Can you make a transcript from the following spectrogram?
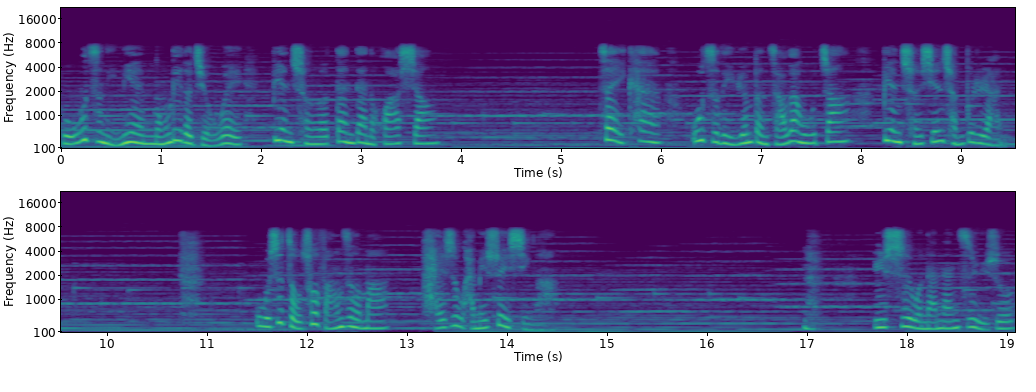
我屋子里面浓烈的酒味变成了淡淡的花香。再一看，屋子里原本杂乱无章，变成纤尘不染。我是走错房子了吗？还是我还没睡醒啊？于是我喃喃自语说：“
